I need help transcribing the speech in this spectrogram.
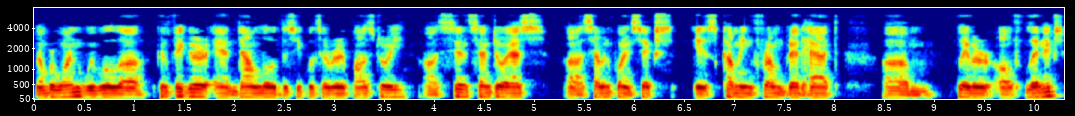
number one, we will uh, configure and download the SQL Server repository. Uh, since CentOS uh, 7.6 is coming from Red Hat um, flavor of Linux.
